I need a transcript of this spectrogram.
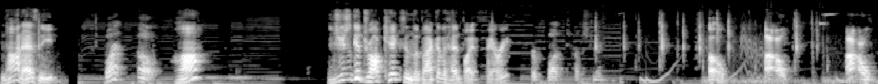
not as neat. What? Oh, Huh? Did you just get drop kicked in the back of the head by a fairy? her butt touched me. Uh-oh. Uh-oh. Uh-oh.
